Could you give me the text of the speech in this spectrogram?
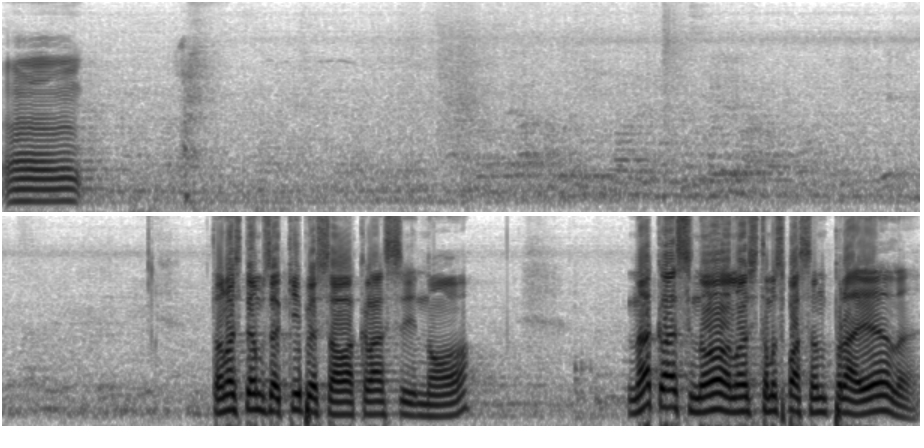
Ah, Então nós temos aqui, pessoal, a classe nó. Na classe nó, nós estamos passando para ela,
